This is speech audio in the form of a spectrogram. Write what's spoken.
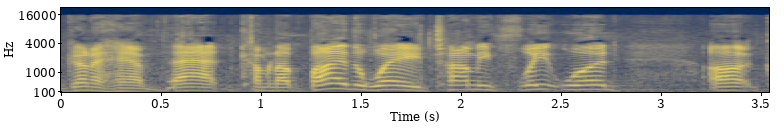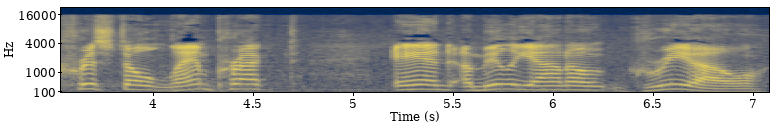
Going to have that coming up. By the way, Tommy Fleetwood, uh, Christo Lamprecht, and Emiliano Grillo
